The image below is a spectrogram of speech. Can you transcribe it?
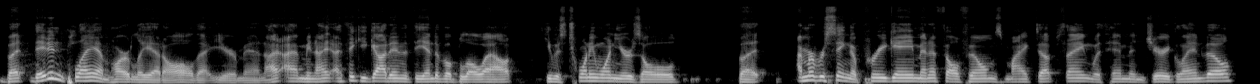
but they didn't play him hardly at all that year, man. I, I mean, I, I think he got in at the end of a blowout. He was 21 years old, but I remember seeing a pregame NFL Films mic'd up thing with him and Jerry Glanville,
